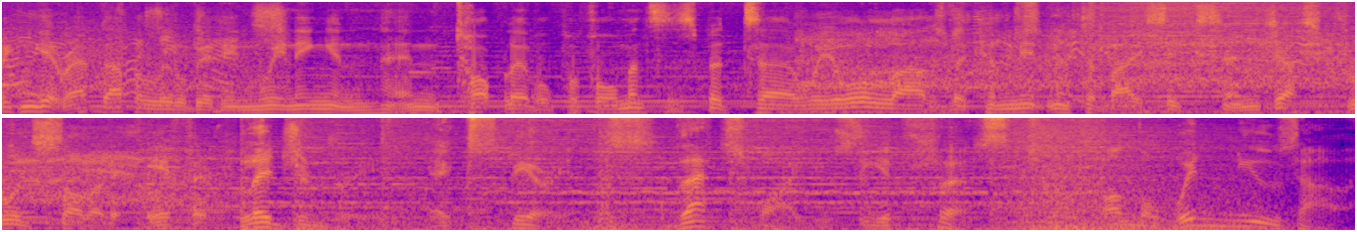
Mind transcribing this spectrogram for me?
We can get wrapped up a little bit in winning and, and top level performances, but uh, we all love the commitment to basics and just good, solid effort. Legendary experience. That's why you see it first on the Win News Hour.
